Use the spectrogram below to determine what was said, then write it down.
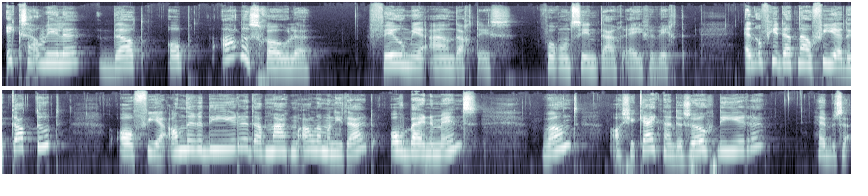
ik zou willen dat op alle scholen veel meer aandacht is voor ons zintuigevenwicht. En of je dat nou via de kat doet of via andere dieren, dat maakt me allemaal niet uit. Of bij de mens. Want als je kijkt naar de zoogdieren, hebben ze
